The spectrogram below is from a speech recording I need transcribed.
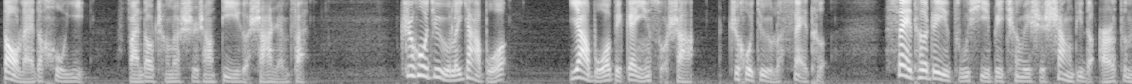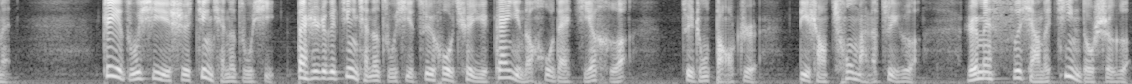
到来的后裔，反倒成了世上第一个杀人犯。之后就有了亚伯，亚伯被该隐所杀，之后就有了赛特，赛特这一族系被称为是上帝的儿子们。这一族系是敬虔的族系，但是这个敬虔的族系最后却与该隐的后代结合，最终导致地上充满了罪恶。人们思想的尽都是恶，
